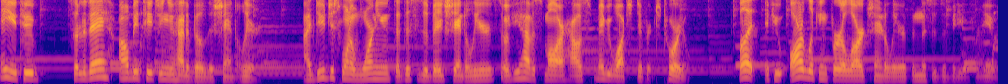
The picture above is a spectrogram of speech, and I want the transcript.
Hey YouTube, so today I'll be teaching you how to build this chandelier. I do just want to warn you that this is a big chandelier, so if you have a smaller house, maybe watch a different tutorial. But if you are looking for a large chandelier, then this is a video for you.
